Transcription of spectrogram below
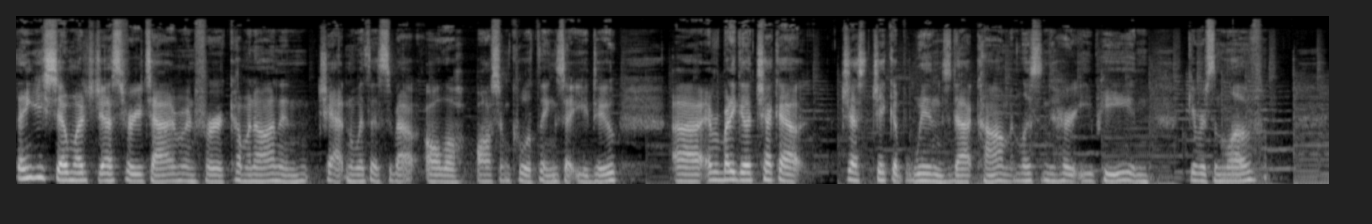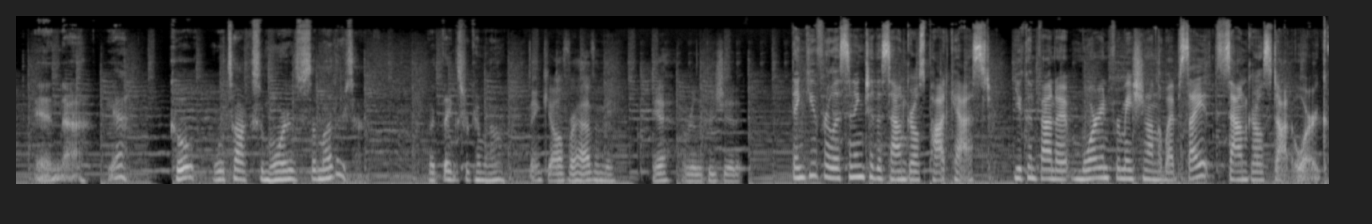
Thank you so much, Jess, for your time and for coming on and chatting with us about all the awesome, cool things that you do. Uh, everybody go check out justjacobwins.com and listen to her EP and give her some love. And uh, yeah, cool. We'll talk some more some other time. But thanks for coming on. Thank y'all for having me. Yeah, I really appreciate it. Thank you for listening to the Sound Girls podcast. You can find out more information on the website soundgirls.org.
